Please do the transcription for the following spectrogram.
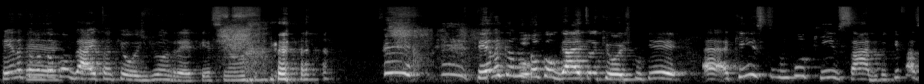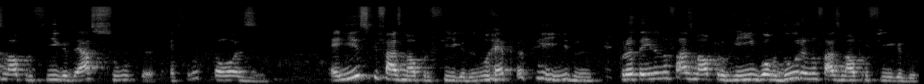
Pena que é. eu não tô é. com o Gaiton aqui hoje, viu, André? Porque senão. Pena que eu não tô com o Gaiton aqui hoje, porque é, quem estuda um pouquinho sabe que o que faz mal para o fígado é açúcar, é frutose. É isso que faz mal para o fígado, não é proteína. Proteína não faz mal para o rim, gordura não faz mal para o fígado.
